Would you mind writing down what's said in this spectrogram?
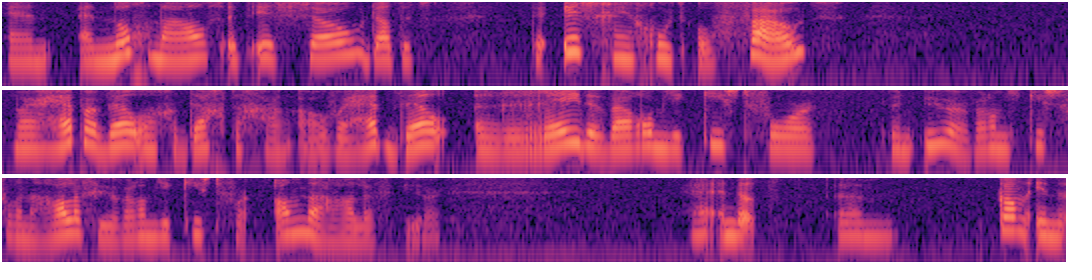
En, en nogmaals, het is zo dat het. Er is geen goed of fout. Maar heb er wel een gedachtegang over. Heb wel een reden waarom je kiest voor een uur, waarom je kiest voor een half uur, waarom je kiest voor anderhalf uur. en dat ehm, kan in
